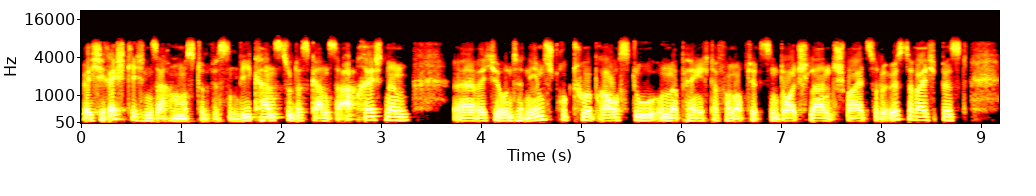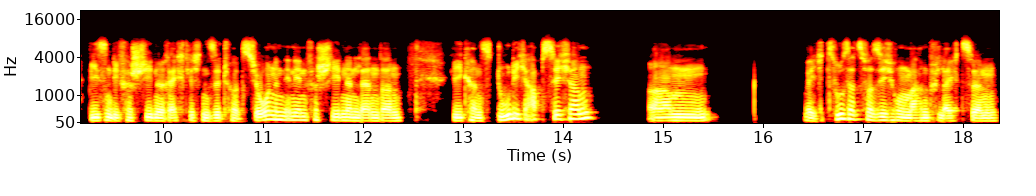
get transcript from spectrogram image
Welche rechtlichen Sachen musst du wissen? Wie kannst du das Ganze abrechnen? Äh, welche Unternehmensstruktur brauchst du, unabhängig davon, ob du jetzt in Deutschland, Schweiz oder Österreich bist? Wie sind die verschiedenen rechtlichen Situationen in den verschiedenen Ländern? Wie kannst du dich absichern? Ähm, welche Zusatzversicherungen machen vielleicht Sinn?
